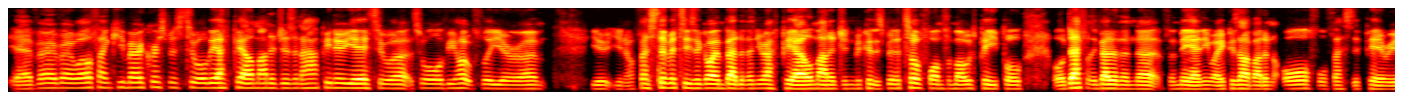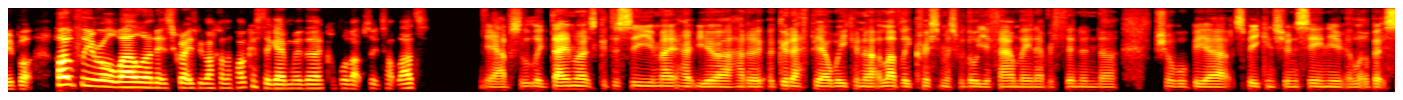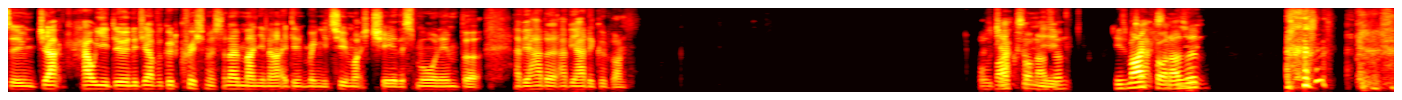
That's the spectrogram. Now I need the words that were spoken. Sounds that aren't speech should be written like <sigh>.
Yeah, very, very well. Thank you. Merry Christmas to all the FPL managers and a happy New Year to uh, to all of you. Hopefully, your um, you you know festivities are going better than your FPL managing because it's been a tough one for most people, or definitely better than uh, for me anyway. Because I've had an awful festive period, but hopefully you're all well and it's great to be back on the podcast again with a couple of absolute top lads. Yeah, absolutely. Damo, it's good to see you, mate. Hope you uh, had a, a, good FPL week and a, a, lovely Christmas with all your family and everything. And uh, I'm sure we'll be uh, speaking to you and seeing you a little bit soon. Jack, how are you doing? Did you have a good Christmas? I know Man United didn't bring you too much cheer this morning, but have you had a have you had a good one? His microphone hasn't. His microphone hasn't. <laughs>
